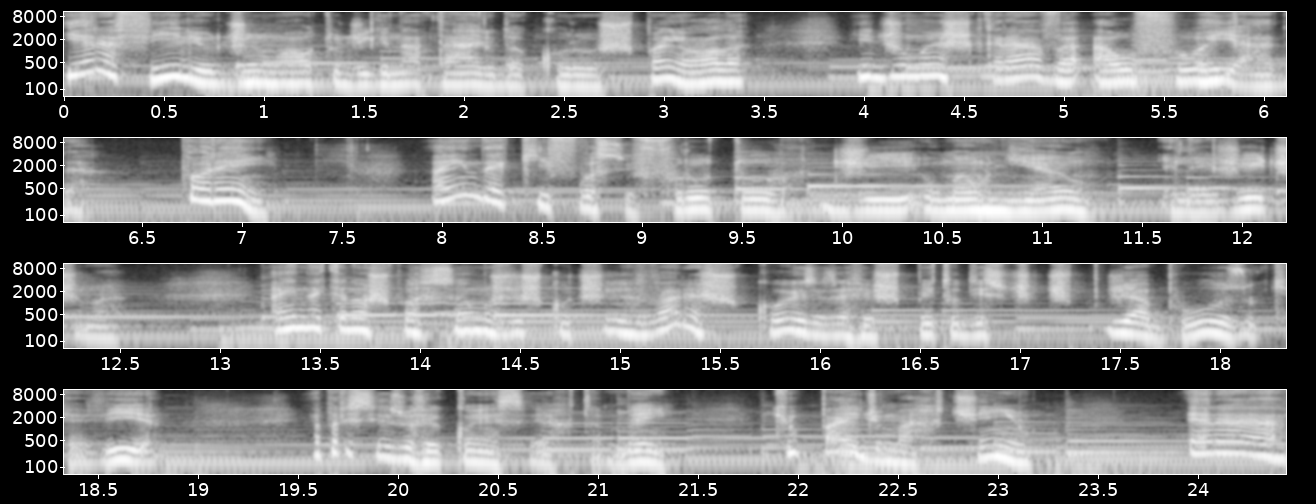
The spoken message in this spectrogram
e era filho de um alto dignatário da coroa espanhola e de uma escrava alforriada. Porém, ainda que fosse fruto de uma união ilegítima, Ainda que nós possamos discutir várias coisas a respeito deste tipo de abuso que havia, é preciso reconhecer também que o pai de Martinho era,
